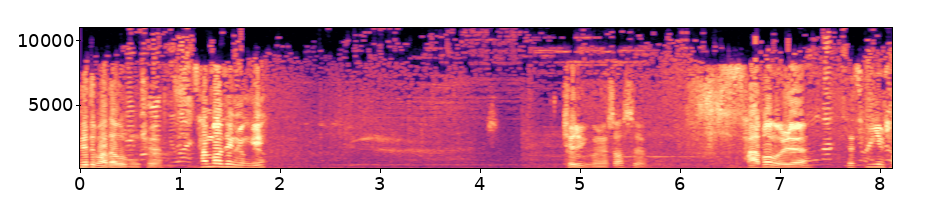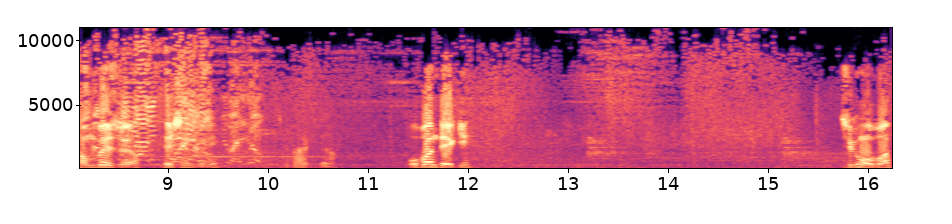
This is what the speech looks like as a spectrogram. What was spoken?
헤드 바닥으로 뭉쳐요. 3번 생존기. 제주기 그냥 쐈어요. 4번 올려요. 대스키님 전부 해줘요. 되시는 분이. 제가 할게요. 5번 대기. 지금 5번.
